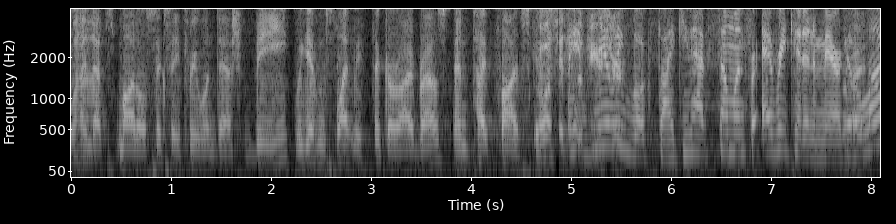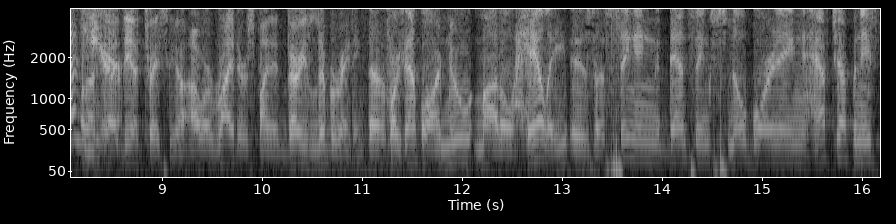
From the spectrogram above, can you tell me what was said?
Wow. And that's model 6831-B. We give him slightly thicker eyebrows and type 5 skin. Of course, it's the It future. really looks like you have someone for every kid in America Right. to love Well, that's here. the idea, Tracy. Our- Our writers find it very liberating. Uh, for example, our new model, Haley, is a singing, dancing, snowboarding, half Japanese,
